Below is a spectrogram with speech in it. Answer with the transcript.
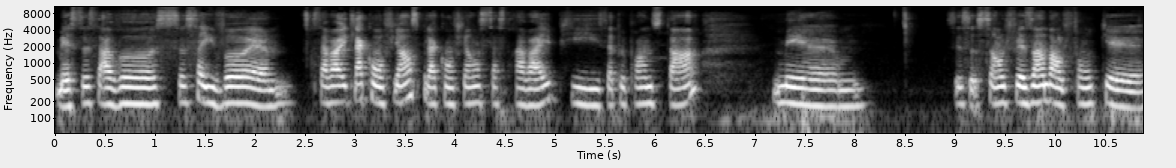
Mais ça, ça va, ça, ça y va, euh, ça va avec la confiance, puis la confiance, ça se travaille, puis ça peut prendre du temps. Mais, euh, c'est ça. C'est en le faisant, dans le fond, que,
